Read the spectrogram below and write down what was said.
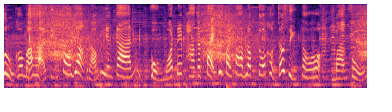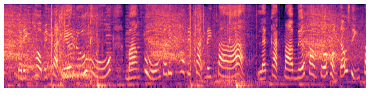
กลุ่เข้ามาหาสิงโตอย่างพร้อมเพรียงกันฝูงมดได้พากันไต่ขึ้นไปตามลำตัวของเจ้าสิงโต บางฝูงก็ได้เข้าไปกัดในรูหู บางฝูงก็ได้เข้าไปกัดในตาและกัดตามเนื้อตามตัวของเจ้าสิงโต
